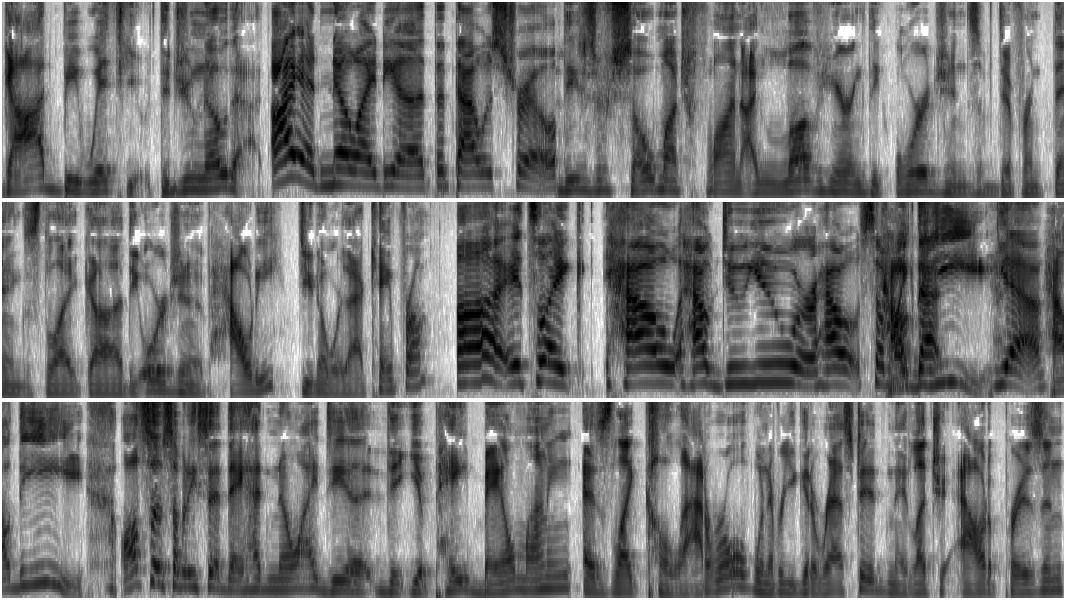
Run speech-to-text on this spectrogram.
God be with you. Did you know that? I had no idea that that was true. These are so much fun. I love hearing the origins of different things, like uh, the origin of howdy. Do you know where that came from? Uh, it's like how how do you or how something like that. Yeah. How thee? Also, somebody said they had no idea that you pay bail money as like collateral whenever you get arrested and they let you out of prison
